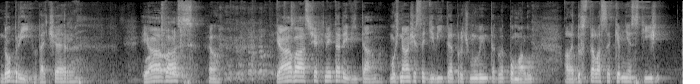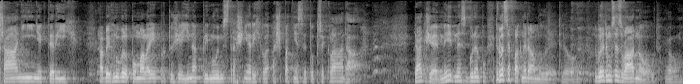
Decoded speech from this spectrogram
Dobrý večer. Já vás, jo, já vás všechny tady vítám. Možná, že se divíte, proč mluvím takhle pomalu, ale dostala se ke mně stíž přání některých, abych mluvil pomalej, protože jinak primluvím strašně rychle a špatně se to překládá. Takže my dnes budeme... Takhle se fakt nedá mluvit, jo. To budete muset zvládnout, jo.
